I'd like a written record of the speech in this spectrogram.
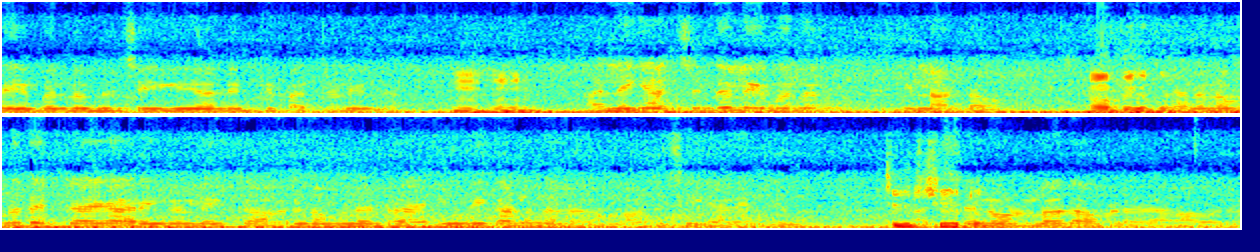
ലേബലിലൊന്നും ചെയ്യാൻ എനിക്ക് പറ്റണില്ല. അല്ലെങ്കിൽ അച്ഛന്റെ ലേബൽ ഇല്ലാണ്ടാവും അതെ അതെ കാരണം നമ്മൾ തെറ്റായ കാര്യങ്ങളിലേക്ക് അവർ നമ്മളെ ഡ്രാഗ് ചെയ്യുന്നേക്കാളും നല്ല നമ്മൾ അത് ചെയ്യാതിരിക്കുന്നത് തീർച്ചയായിട്ടും അവിടെ ആ ഒരു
